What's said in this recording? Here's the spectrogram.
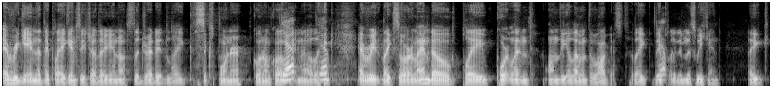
every game that they play against each other. You know, it's the dreaded like six pointer, quote unquote. Yep, You know, yep. like every like so Orlando play Portland on the 11th of August. Like they Yep. play them this weekend. Like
